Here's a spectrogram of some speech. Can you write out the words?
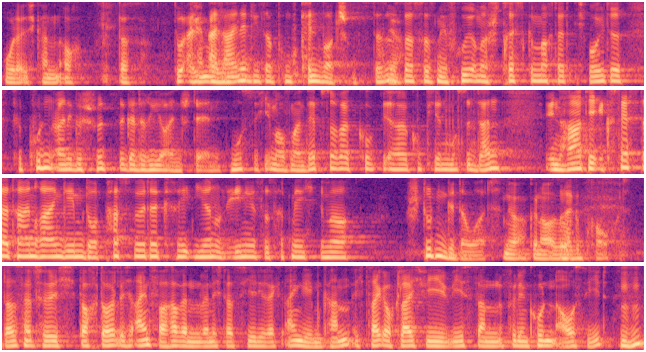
oder ich kann auch das. Du, alleine dieser Punkt Kennwortschutz, das ist ja. was, was mir früher immer Stress gemacht hat. Ich wollte für Kunden eine geschützte Galerie einstellen. Musste ich immer auf meinen Webserver äh, kopieren, musste dann in HT-Access-Dateien reingeben, dort Passwörter kreieren und ähnliches. Das hat mich immer Stunden gedauert. Ja, genau. Also oder gebraucht. Das ist natürlich doch deutlich einfacher, wenn, wenn ich das hier direkt eingeben kann. Ich zeige auch gleich, wie, wie es dann für den Kunden aussieht. Mhm.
